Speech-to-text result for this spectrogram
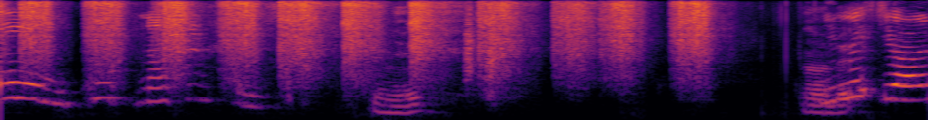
Oğlum kurt nasıl bir şey? inek. Ne haber? Yemek yani.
